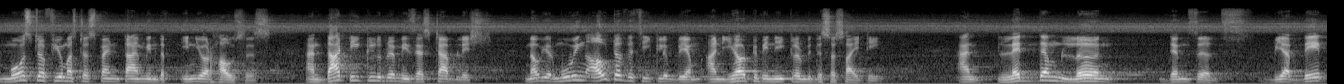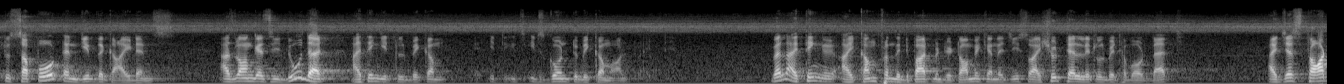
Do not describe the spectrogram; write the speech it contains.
most of you must have spent time in, the, in your houses, and that equilibrium is established. Now you're moving out of this equilibrium, and you have to be in equilibrium with the society. And let them learn themselves. We are there to support and give the guidance. As long as you do that, I think it will become, it, it, it's going to become all right. Well, I think I come from the Department of Atomic Energy, so I should tell a little bit about that. I just thought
